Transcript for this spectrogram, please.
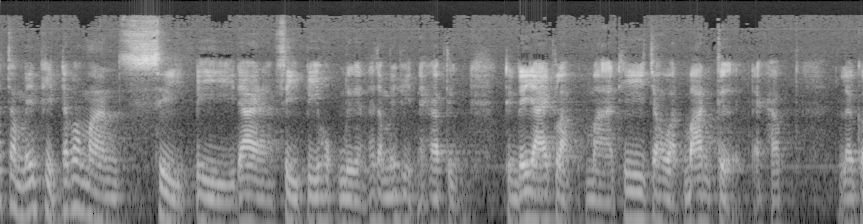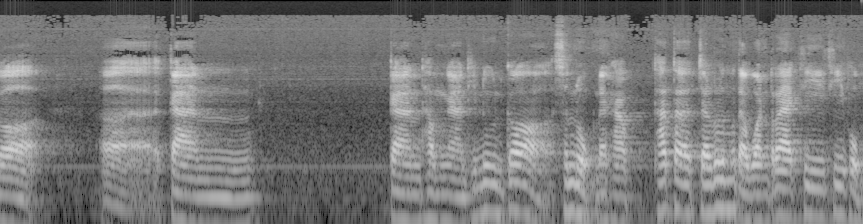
าจำไม่ผิดถ้าประมาณ 4 ปีได้นะสี่ปี 6 เดือนถ้าจำไม่ผิดนะครับ ถึงถึงได้ย้ายกลับมาที่จังหวัดบ้านเกิดนะครับ แล้วก็การการทำงานที่นู่นก็สนุกนะครับ ถ้าจะเริ่มตั้งแต่วันแรกที่ที่ผม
